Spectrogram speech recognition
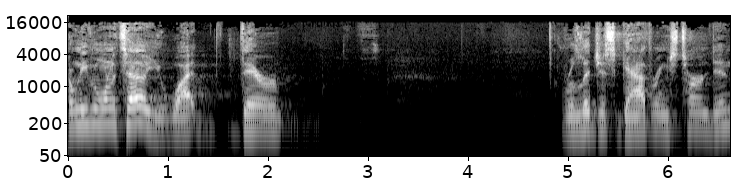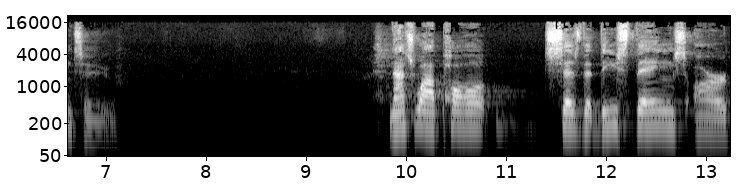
don't even want to tell you what their religious gatherings turned into. And that's why Paul says that these things are,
